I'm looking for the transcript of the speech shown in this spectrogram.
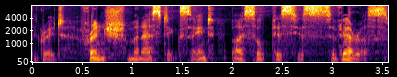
the great French monastic saint, by Sulpicius Severus.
